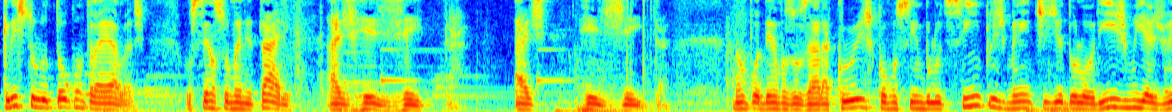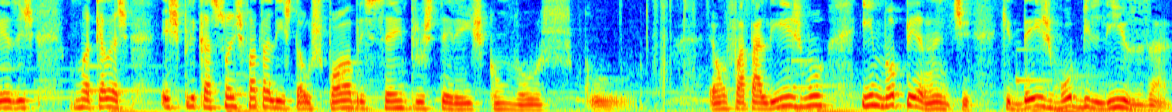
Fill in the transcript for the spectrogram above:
Cristo lutou contra elas. O senso humanitário as rejeita. As rejeita. Não podemos usar a cruz como símbolo simplesmente de dolorismo e às vezes com aquelas explicações fatalistas: os pobres sempre os tereis convosco. É um fatalismo inoperante que desmobiliza.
